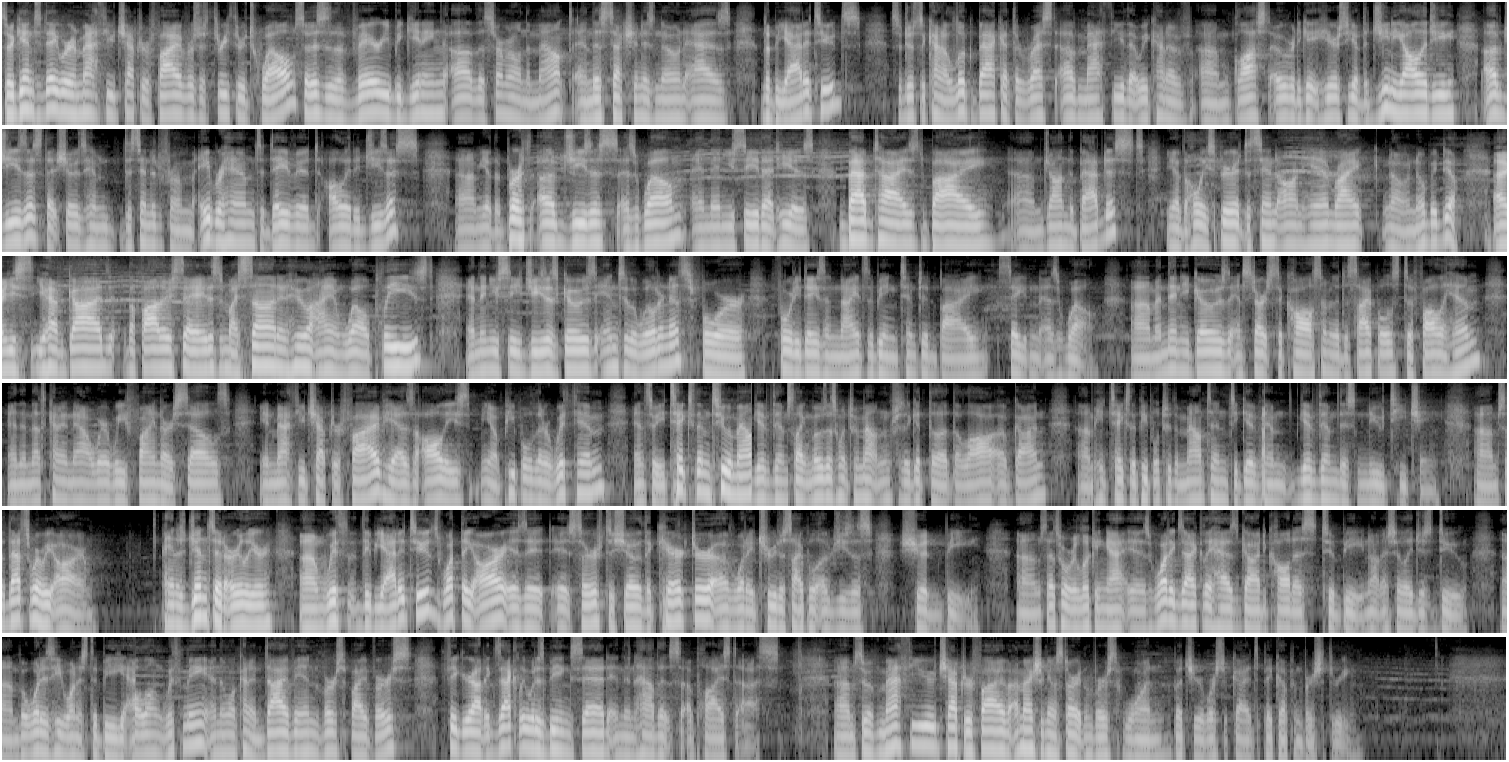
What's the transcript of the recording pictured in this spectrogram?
So, again, today we're in Matthew chapter 5, verses 3 through 12. So, this is the very beginning of the Sermon on the Mount, and this section is known as the Beatitudes. So, just to kind of look back at the rest of Matthew that we kind of um, glossed over to get here. So, you have the genealogy of Jesus that shows him descended from Abraham to David all the way to Jesus. Um, you have the birth of Jesus as well, and then you see that he is baptized by um, John the Baptist. You have the Holy Spirit descend on him, right? No, no big deal. Uh, you, you have God the Father say, This is my Son in whom I am well pleased. And then you see Jesus goes into the wilderness for 40 days and nights of being tempted by Satan as well. Um, and then he goes and starts to call some of the disciples to follow him. And then that's kind of now where we find ourselves in Matthew chapter 5. He has all these you know, people that are with him. And so he takes them to a mountain, give them, like Moses went to a mountain to get the, the law of God. Um, he takes the people to the mountain to give, him, give them this new teaching. Um, so that's where we are. And as Jen said earlier, um, with the Beatitudes, what they are is it, it serves to show the character of what a true disciple of Jesus should be. Um, so that's what we're looking at is what exactly has God called us to be, not necessarily just do, um, but what does He want us to be along with me? And then we'll kind of dive in verse by verse, figure out exactly what is being said, and then how this applies to us. Um, so, with Matthew chapter 5, I'm actually going to start in verse 1, but your worship guides pick up in verse 3.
